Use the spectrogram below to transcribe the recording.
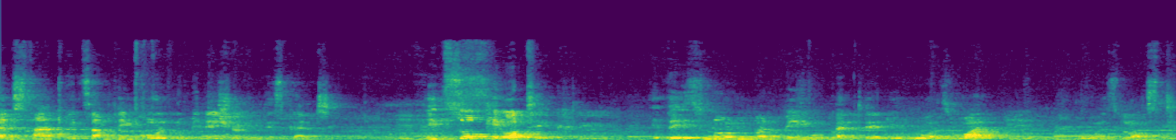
Can start with something called nomination in this country. Mm-hmm. It's so chaotic. There is no human being who can tell you who has won, who has lost.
